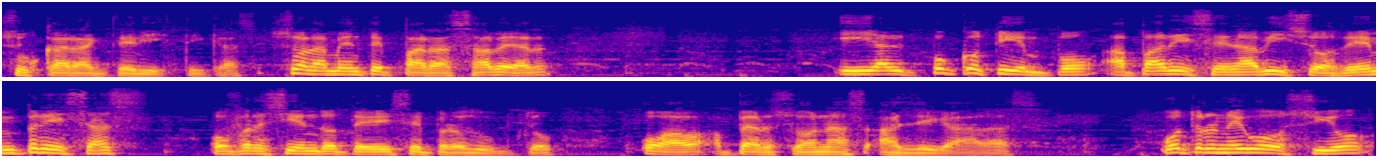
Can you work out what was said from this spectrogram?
sus características, solamente para saber, y al poco tiempo aparecen avisos de empresas ofreciéndote ese producto o a personas allegadas. Otro negocio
